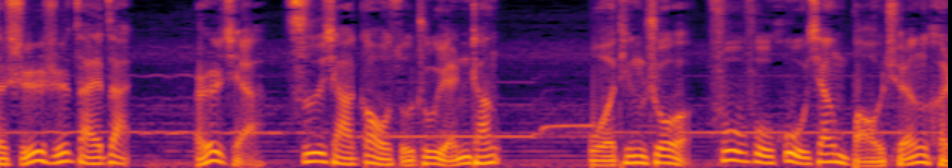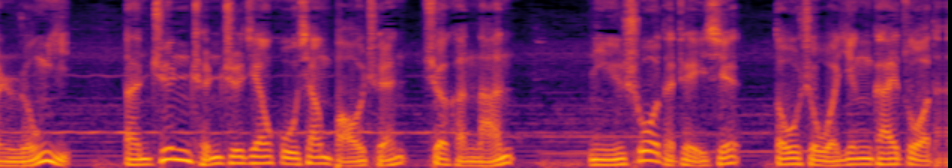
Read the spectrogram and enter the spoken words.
她实实在在，而且啊私下告诉朱元璋：“我听说夫妇互相保全很容易，但君臣之间互相保全却很难。”你说的这些都是我应该做的，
